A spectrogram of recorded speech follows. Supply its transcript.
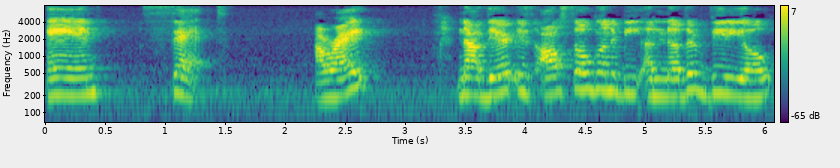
and sat. All right? Now, there is also going to be another video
